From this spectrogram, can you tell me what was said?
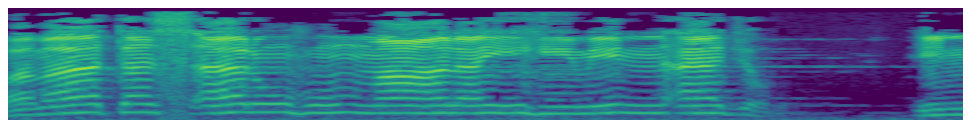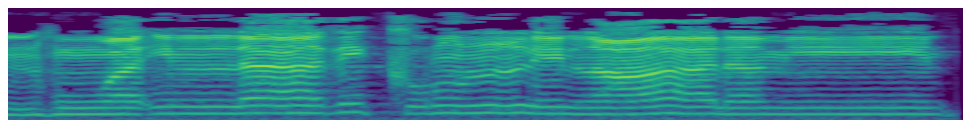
وما تسألهم عليه من أجر إن هو إلا ذكر للعالمين.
